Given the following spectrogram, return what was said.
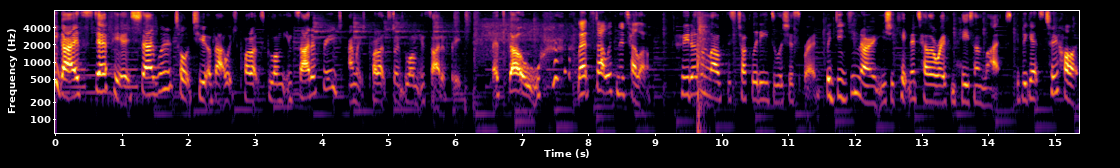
Hey guys, Steph here. Today I'm going to talk to you about which products belong inside a fridge and which products don't belong inside a fridge. Let's go! Let's start with Nutella. Who doesn't love this chocolatey, delicious spread? But did you know you should keep Nutella away from heat and light? If it gets too hot,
